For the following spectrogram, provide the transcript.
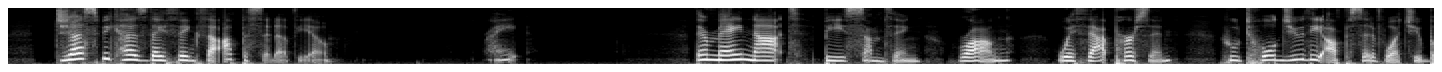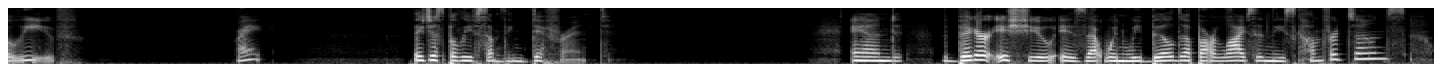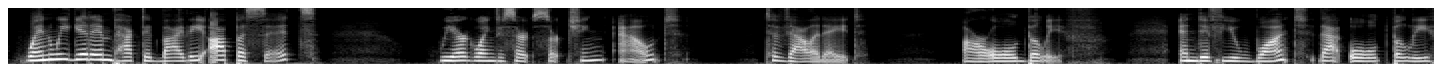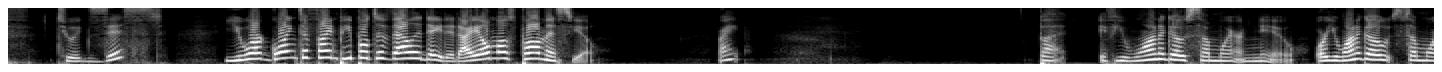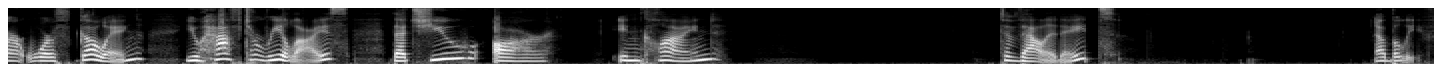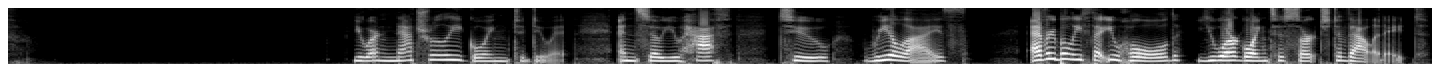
just because they think the opposite of you, right? There may not be something wrong with that person who told you the opposite of what you believe, right? They just believe something different. And the bigger issue is that when we build up our lives in these comfort zones, when we get impacted by the opposite, we are going to start searching out to validate our old belief. And if you want that old belief to exist, you are going to find people to validate it. I almost promise you. Right? But if you want to go somewhere new or you want to go somewhere worth going, you have to realize that you are inclined to validate a belief. You are naturally going to do it. And so you have to realize every belief that you hold, you are going to search to validate.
